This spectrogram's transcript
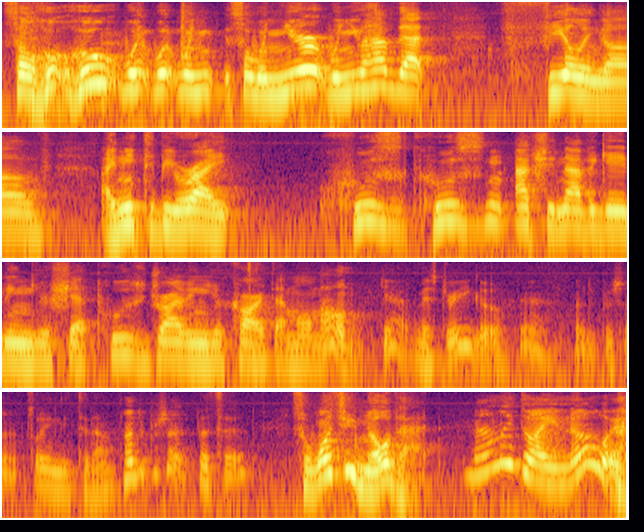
So who who when, when, when so when you're when you have that feeling of I need to be right, who's who's actually navigating your ship? Who's driving your car at that moment? Oh yeah, Mr. Ego. Yeah, hundred percent, That's all you need to know. hundred percent. That's it. So once you know that, Not only do I know it,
